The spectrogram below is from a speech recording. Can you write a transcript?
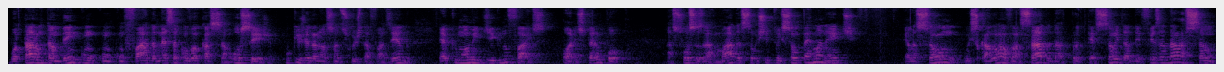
botaram também com, com, com, farda nessa convocação. Ou seja, o que o general Santos Cruz está fazendo é o que um homem digno faz. Olha, espera um pouco. As Forças Armadas são instituição permanente. Elas são o escalão avançado da proteção e da defesa da nação.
